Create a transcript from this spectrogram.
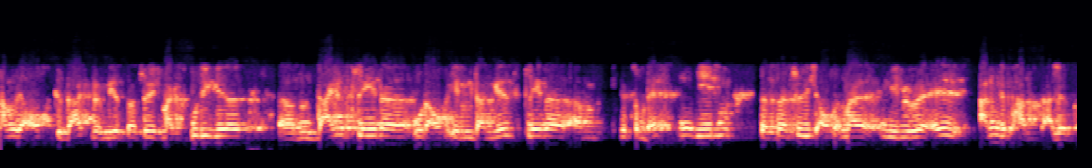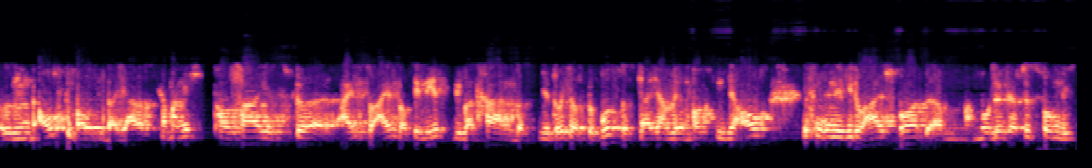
haben wir auch gesagt, wenn wir jetzt natürlich Max Rudige, ähm, deine Pläne oder auch eben Daniels Pläne ähm, zum Besten geben, das ist natürlich auch immer individuell angepasst alles und aufgebaut über Jahre. Das kann man nicht pauschal jetzt für eins zu eins auf den nächsten übertragen. Das ist mir durchaus bewusst. Das gleiche haben wir im Boxen hier auch. Das ist ein Individualsport. Ähm, am Olympiastützpunkt, ich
